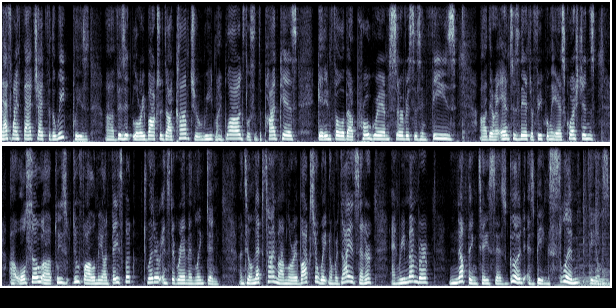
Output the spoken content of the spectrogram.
that's my fat chat for the week. Please uh, visit loriboxer.com to read my blogs, listen to podcasts, get info about programs, services, and fees. Uh, there are answers there to frequently asked questions. Uh, also, uh, please do follow me on Facebook, Twitter, Instagram, and LinkedIn. Until next time, I'm Lori Boxer, Weight No More Diet Center. And remember, nothing tastes as good as being slim feels.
